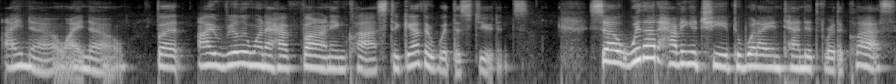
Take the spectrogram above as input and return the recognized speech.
I know, I know, but I really want to have fun in class together with the students. So, without having achieved what I intended for the class,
